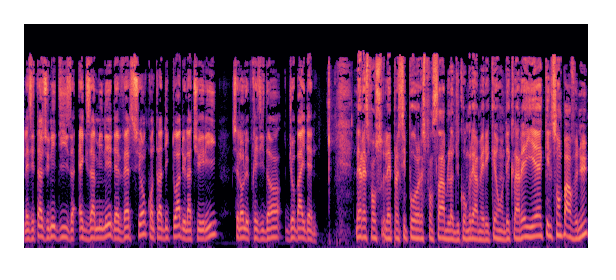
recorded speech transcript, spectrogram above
Les États-Unis disent examiner des versions contradictoires de la tuerie selon le président Joe Biden. Les, principaux responsables du Congrès américain ont déclaré hier qu'ils sont parvenus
